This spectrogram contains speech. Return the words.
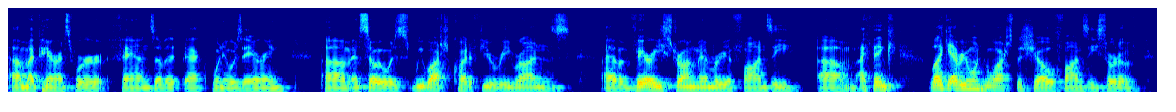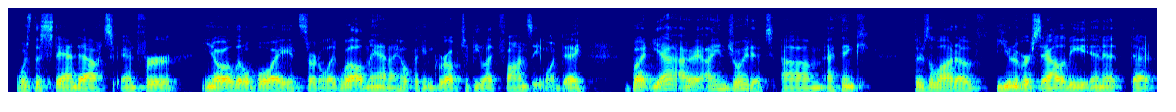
Uh, my parents were fans of it back when it was airing, um, and so it was. We watched quite a few reruns. I have a very strong memory of Fonzie. Um, I think like everyone who watched the show, Fonzie sort of was the standout. And for, you know, a little boy, it's sort of like, well, man, I hope I can grow up to be like Fonzie one day. But yeah, I, I enjoyed it. Um, I think there's a lot of universality in it that,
